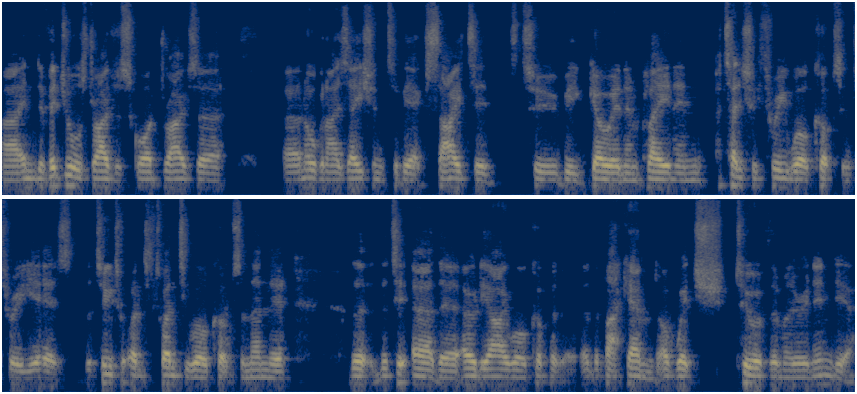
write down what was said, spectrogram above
uh, individuals, drives a squad, drives a, an organisation to be excited to be going and playing in potentially three World Cups in three years. The two 2020 World Cups and then the the the, uh, the ODI World Cup at, at, the back end, of which two of them are in India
